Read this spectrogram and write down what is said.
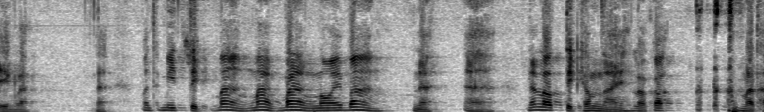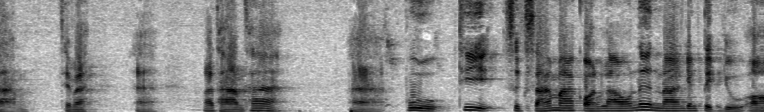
เองละนะมันจะมีติดบ้างมากบ้างน้อยบ้างนะอ่านั้นเราติดคำไหนเราก็มาถามใช่ไหมอ่ามาถามถ้าอ่า ผู้ที่ศึกษามาก่อนเราเนิ่นนานยังติดอยู่อ๋อ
